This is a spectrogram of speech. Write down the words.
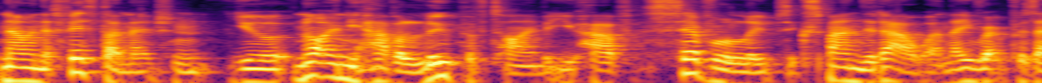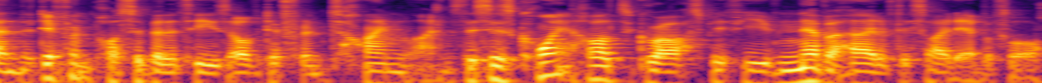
Now in the fifth dimension, you not only have a loop of time, but you have several loops expanded out and they represent the different possibilities of different timelines. This is quite hard to grasp if you've never heard of this idea before.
